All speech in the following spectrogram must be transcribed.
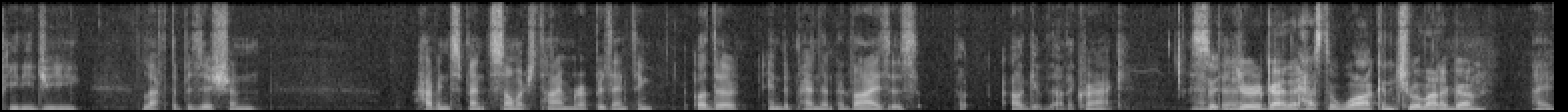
PDG left the position, having spent so much time representing other independent advisors, I'll give that a crack. And, so you're a guy that has to walk and chew a lot of gum. I,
